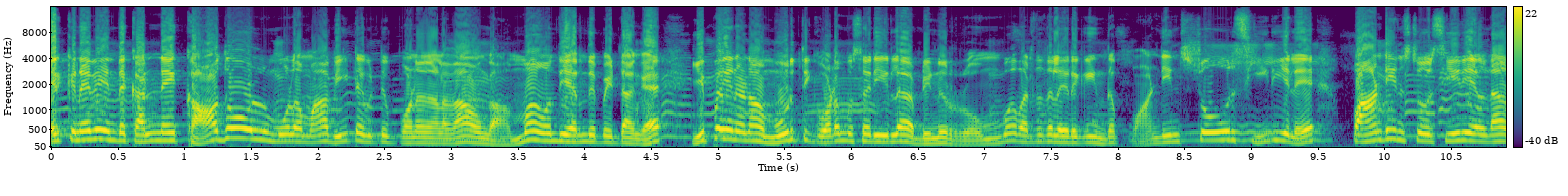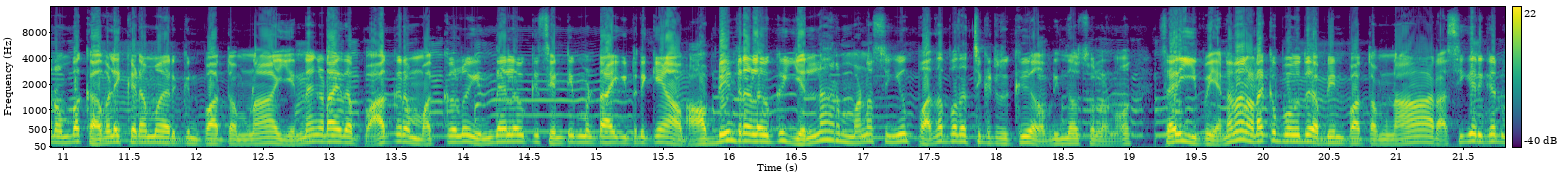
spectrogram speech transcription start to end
ஏற்கனவே இந்த கண்ணை காதோல் மூலமாக வீட்டை விட்டு போனதுனாலதான் அவங்க அம்மா வந்து இறந்து போயிட்டாங்க. இப்போ என்னன்னா மூர்த்திக்கு உடம்பு சரியில்லை அப்படின்னு ரொம்ப வருத்தத்தில் இருக்கு. இந்த பாண்டியன் ஸ்டோர் சீரியலே பாண்டியன் ஸ்டோர் சீரியல் தான் ரொம்ப கவலைக்கிடமாக இருக்குன்னு பார்த்தோம்னா என்னங்கடா இதை பார்க்குற மக்களும் இந்த அளவுக்கு சென்டிமெண்ட் ஆகிட்டு இருக்கேன் அப்படின்ற அளவுக்கு எல்லார் மனசையும் பத பதச்சுக்கிட்டு இருக்கு அப்படின்னு தான் சொல்லணும். சரி இப்போ என்னதான் நடக்க போகுது அப்படின்னு பார்த்தோம்னா ரசிகர்கள்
